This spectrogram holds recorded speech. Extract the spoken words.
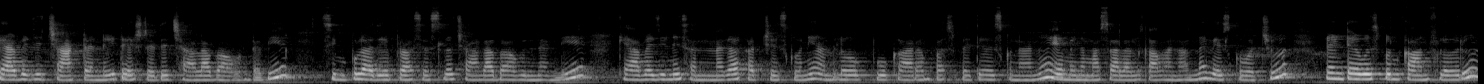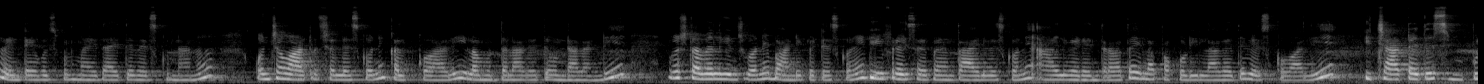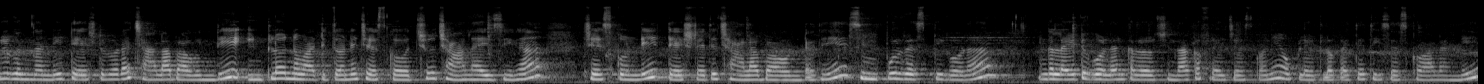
క్యాబేజీ చాట్ అండి. టేస్ట్ అయితే చాలా బాగుంటుంది. సింపుల్ అదే ప్రాసెస్లో చాలా బాగుందండి. క్యాబేజీని సన్నగా కట్ చేసుకొని అందులో ఉప్పు కారం పసుపు అయితే వేసుకున్నాను. ఏమైనా మసాలాలు కావాలన్నా వేసుకోవచ్చు. రెండు టేబుల్ స్పూన్ కార్న్ఫ్లోర్ రెండు టేబుల్ స్పూన్ మైదా అయితే వేసుకున్నాను. కొంచెం వాటర్ చల్లేసుకొని కలుపుకోవాలి. ఇలా ముద్దలాగైతే ఉండాలండి. ఇప్పుడు స్టవ్ వెలిగించుకొని బాండి పెట్టేసుకొని డీప్ ఫ్రై సరిపోయినంత ఆయిల్ వేసుకొని ఆయిల్ వేడైన తర్వాత ఇలా పకోడీలాగా అయితే వేసుకోవాలి. ఈ చాట్ అయితే సింపుల్గా ఉందండి. టేస్ట్ కూడా చాలా బాగుంది. ఇంట్లో ఉన్న వాటితోనే చేసుకోవచ్చు. చాలా ఈజీగా చేసుకోండి. టేస్ట్ అయితే చాలా బాగుంటుంది. సింపుల్ రెసిపీ కూడా. ఇంకా లైట్ గోల్డెన్ కలర్ వచ్చిన దాకా ఫ్రై చేసుకొని ఒక ప్లేట్లోకి అయితే తీసేసుకోవాలండి.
